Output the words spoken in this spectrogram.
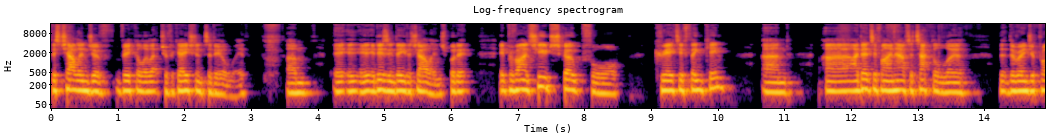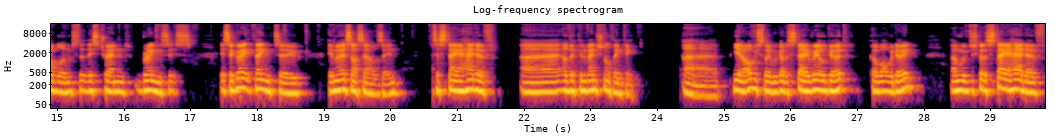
this challenge of vehicle electrification to deal with, um, it, it, it is indeed a challenge, but it it provides huge scope for creative thinking and uh, identifying how to tackle the the, the range of problems that this trend brings. It's it's a great thing to immerse ourselves in to stay ahead of uh, other conventional thinking. Uh, you know, obviously we've got to stay real good at what we're doing, and we've just got to stay ahead of,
